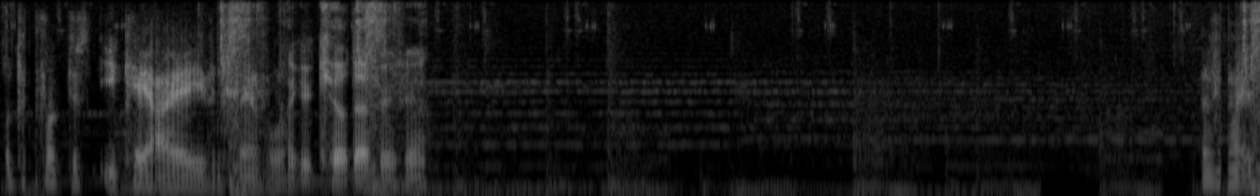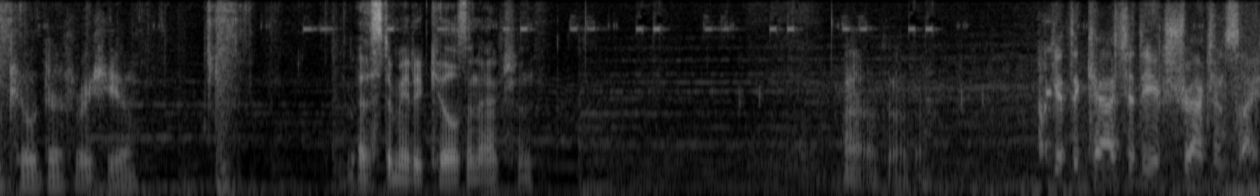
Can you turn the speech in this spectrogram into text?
What the fuck does EKIA even stand for? Like your kill death ratio. That's not your kill death ratio. Estimated kills in action. Oh, okay, okay. Get the cache at the extraction site.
